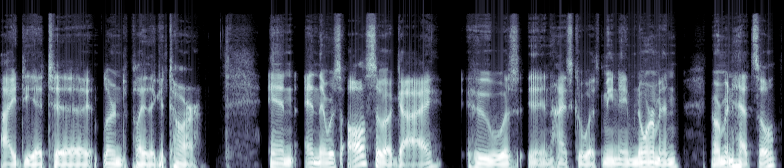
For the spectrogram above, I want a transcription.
idea to learn to play the guitar. And and there was also a guy who was in high school with me named Norman, Norman Hetzel.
